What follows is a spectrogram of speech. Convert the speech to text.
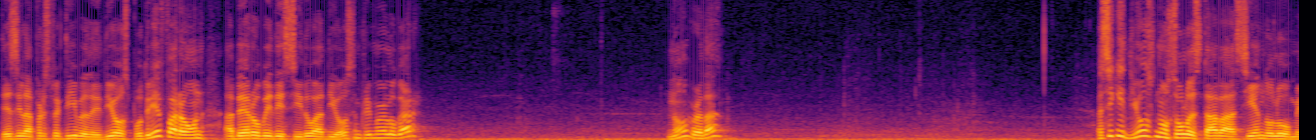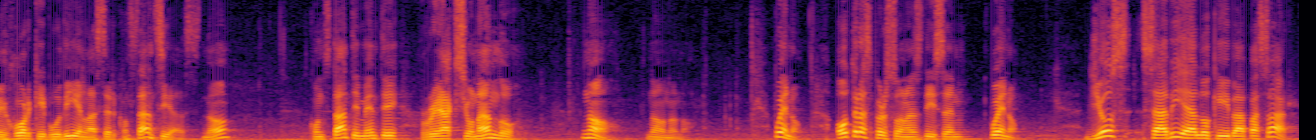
Desde la perspectiva de Dios, ¿podría Faraón haber obedecido a Dios en primer lugar? No, ¿verdad? Así que Dios no solo estaba haciendo lo mejor que podía en las circunstancias, ¿no? Constantemente reaccionando. No, no, no, no. Bueno, otras personas dicen, bueno, Dios sabía lo que iba a pasar,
